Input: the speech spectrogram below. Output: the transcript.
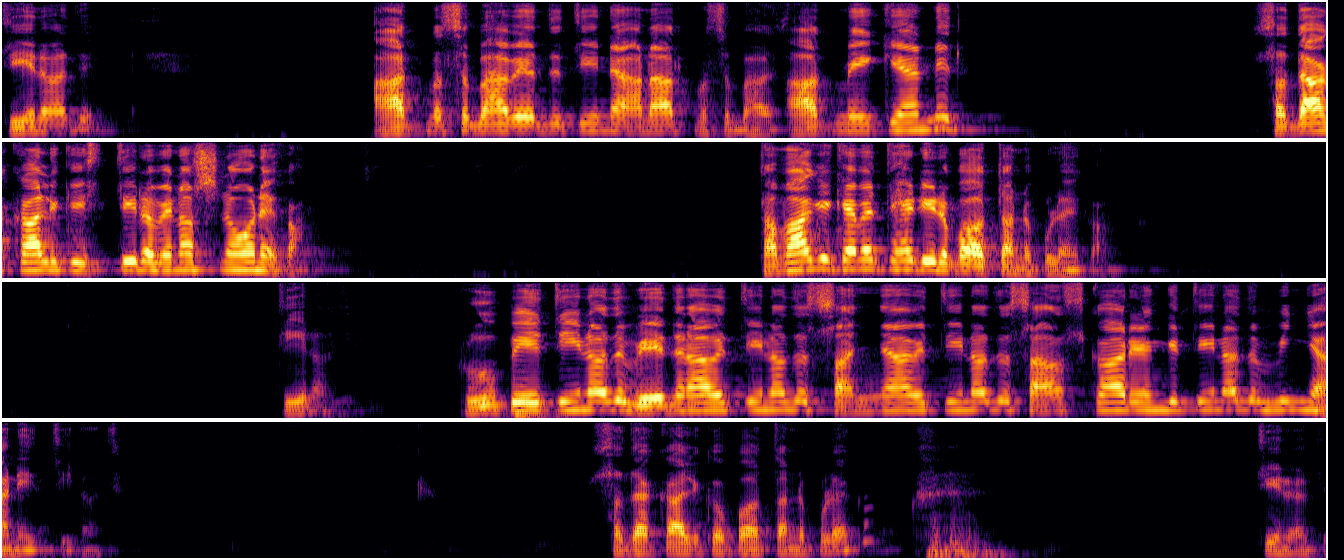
තියෙනවද? ආත්ම ස්වභාවයක්ද තියෙන අනාත්ම ස්වභාවය. ආත්මය කියන්නේ සදාකාලික ස්ථිර වෙනස් නොවන එකක්. තමාගේ කැමැත්ත හැටියට පවත්වන්න පුළුවන් එකක්. තියෙනවද? රූපේ තියෙනවද? වේදනාවේ තියෙනවද? සංඥාවේ තියෙනවද? සංස්කාරයන්ගේ තියෙනවද? විඥානයේ තියෙනවද? සදාකාලිකව පවත්වන්න පුළුවන් එකක්. තියෙනවද?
